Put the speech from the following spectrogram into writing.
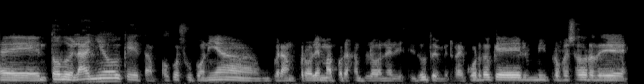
eh, en todo el año que tampoco suponía un gran problema, por ejemplo, en el instituto. Y recuerdo que mi profesor de,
